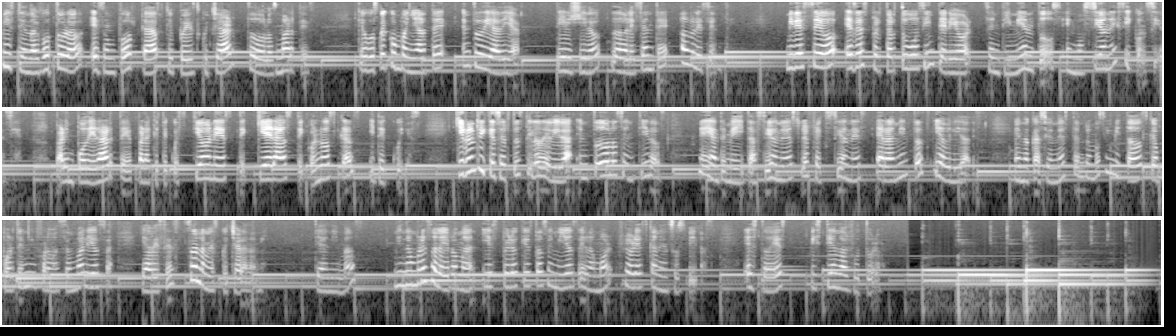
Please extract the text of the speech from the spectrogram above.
Vistiendo al futuro es un podcast que puedes escuchar todos los martes, que busca acompañarte en tu día a día, dirigido de adolescente a adolescente. Mi deseo es despertar tu voz interior, sentimientos, emociones y conciencia, para empoderarte, para que te cuestiones, te quieras, te conozcas y te cuides. Quiero enriquecer tu estilo de vida en todos los sentidos mediante meditaciones, reflexiones, herramientas y habilidades. En ocasiones tendremos invitados que aporten información valiosa y a veces solo me escucharán a mí. ¿Te animas? Mi nombre es Alay Román y espero que estas semillas del amor florezcan en sus vidas. Esto es Vistiendo al Futuro.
